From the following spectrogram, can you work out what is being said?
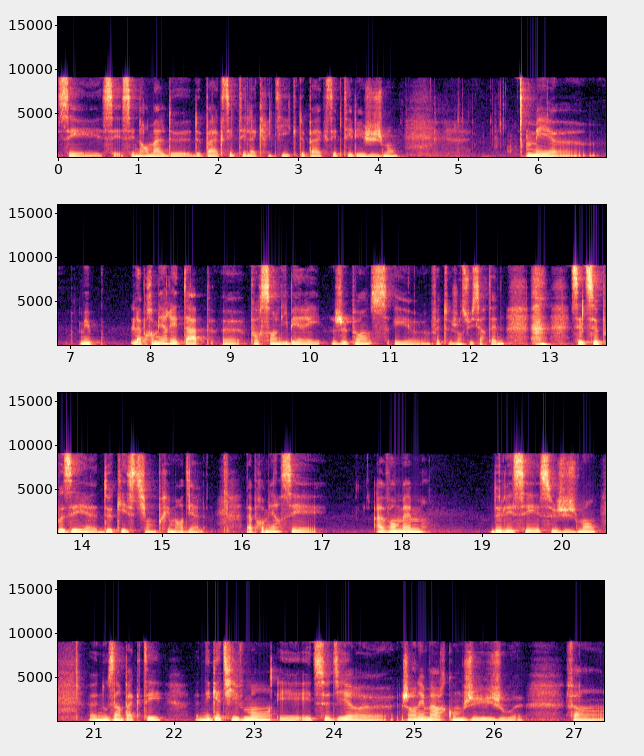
c'est normal de ne pas accepter la critique, de ne pas accepter les jugements. Mais, mais la première étape pour s'en libérer, je pense, et en fait j'en suis certaine, c'est de se poser deux questions primordiales. La première, c'est avant même de laisser ce jugement euh, nous impacter négativement et, de se dire euh, j'en ai marre qu'on me juge euh, enfin,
